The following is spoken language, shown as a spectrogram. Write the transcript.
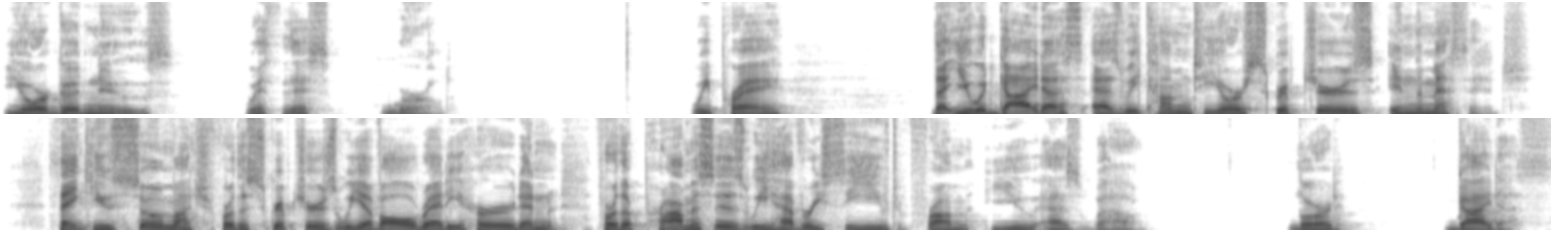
your good news with this world. We pray that you would guide us as we come to your scriptures in the message. Thank you so much for the scriptures we have already heard and for the promises we have received from you as well. Lord, guide us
